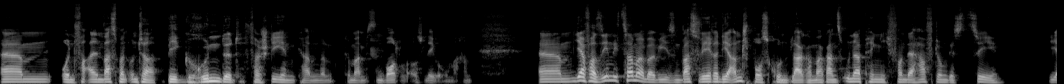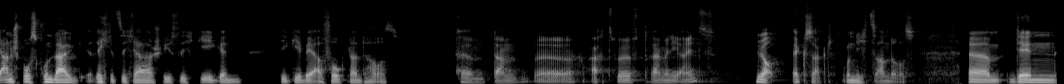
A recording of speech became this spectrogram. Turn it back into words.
Ähm, und vor allem, was man unter begründet verstehen kann. Dann können wir ein bisschen Wortauslegung machen. Ähm, ja, versehentlich zweimal überwiesen. Was wäre die Anspruchsgrundlage? Mal ganz unabhängig von der Haftung des C. Die Anspruchsgrundlage richtet sich ja schließlich gegen die GBR Vogtlandhaus. Ähm, dann äh, 812 3 mal die 1. Ja, exakt. Und nichts anderes. Ähm, denn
